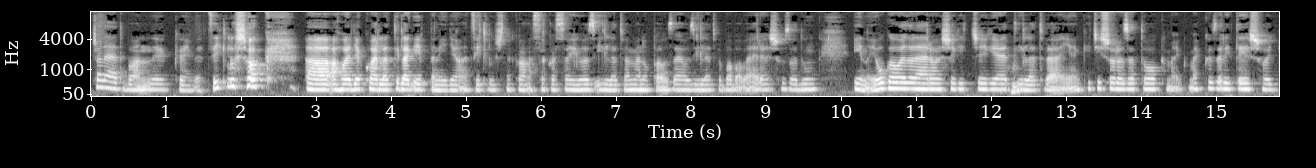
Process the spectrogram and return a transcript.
családban, nők könyve ciklusok, ahol gyakorlatilag éppen így a ciklusnak a szakaszaihoz, illetve menopauzához, illetve babaváráshoz adunk. Én a joga oldaláról segítséget, uh-huh. illetve ilyen kicsi sorozatok, meg megközelítés, hogy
